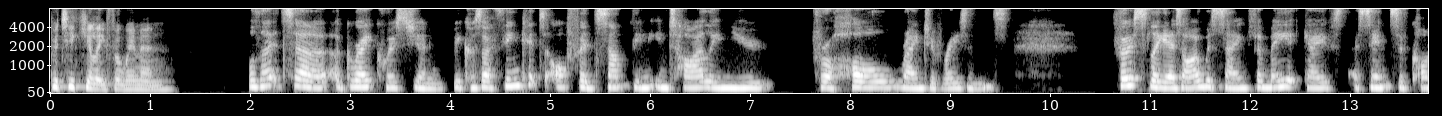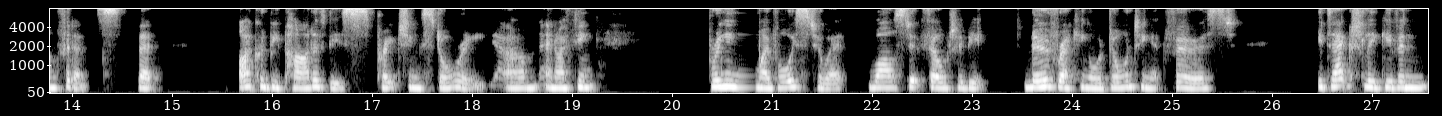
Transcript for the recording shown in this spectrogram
particularly for women? Well, that's a, a, great question because I think it's offered something entirely new for a whole range of reasons. Firstly, as I was saying, for me, it gave a sense of confidence that I could be part of this preaching story. Um, and I think bringing my voice to it, whilst it felt a bit nerve wracking or daunting at first, it's actually given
